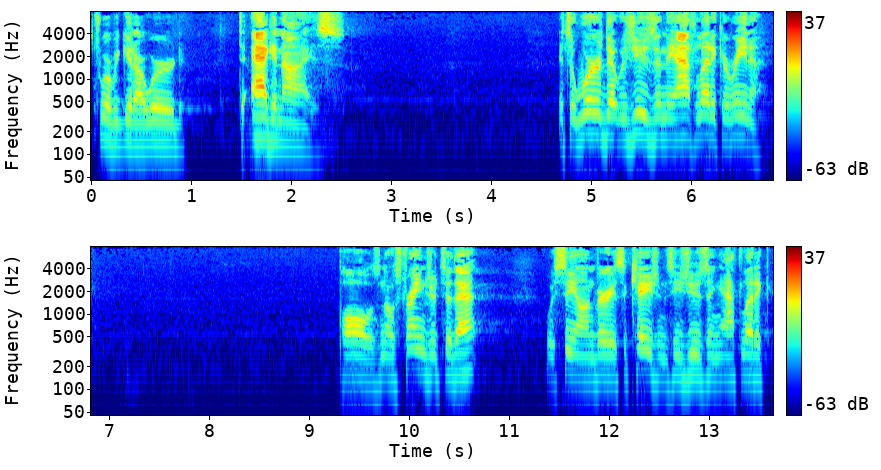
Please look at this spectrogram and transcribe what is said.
It's where we get our word to agonize. It's a word that was used in the athletic arena. Paul is no stranger to that. We see on various occasions he's using athletic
